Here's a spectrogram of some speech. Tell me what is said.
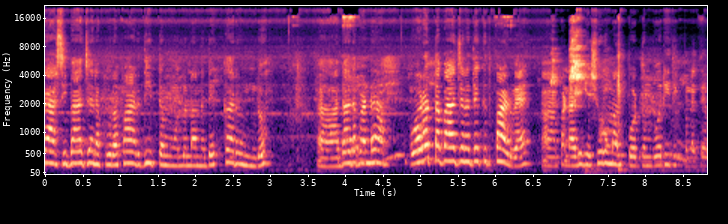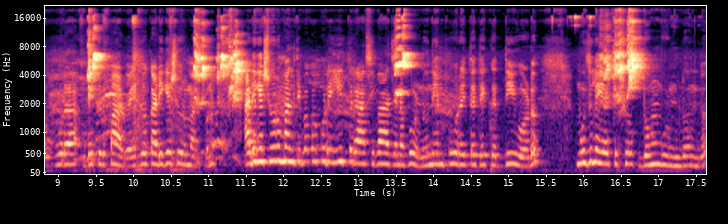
ರಾಸಿ ಬಾಜನ ಪೂರ ಪಾಡ್ದಿತ್ತ ಮೂಲು ನನ್ನ ದೆಕ್ಕರ ಉಂಡು ಆ, ದಾದ ಪಂಡ ಹೊರತ್ತ ಬಾಜನ ದೆಕ್ಕದ ಪಾಡ್ವೆ. ಪಂಡ ಅಡಿಗೆ ಶುರು ಮಲ್ಪೊಟ್ಟು ಬೋರಿ ದಿಪ್ಪುನತ್ತೆ ಪೂರ ದೆಕ್ಕದ ಪಾಡ್ವೆ. ಇದು ಅಡಿಗೆ ಶುರು ಮಲ್ಪುನು. ಅಡಿಗೆ ಶುರು ಮಲ್ತಿಬಾಕ ಕೂಡ ಈತ ರಾಸಿ ಬಾಜನ ಬುಂಡು ನೇನು ಪೂರ ಐತೆ ದೆಕ್ಕದ ದೀವೋಡು ಮುದುಲೆ ಎತ್ತು ಶೋಕ್ ದೊಂಬುಂಡು ಒಂದು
